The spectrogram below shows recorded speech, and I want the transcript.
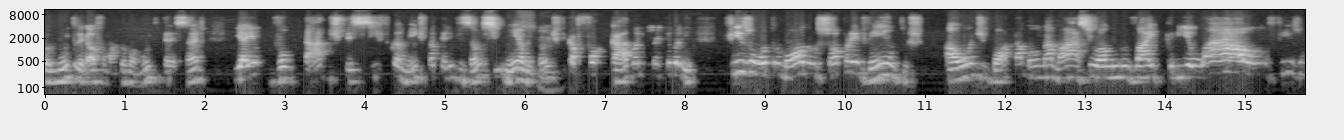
foi muito legal, foi uma turma muito interessante. E aí, voltado especificamente para televisão e cinema. Então, a gente fica focado naquilo ali. Fiz um outro módulo só para eventos, aonde bota a mão na massa e o aluno vai e cria, uau, fiz um,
